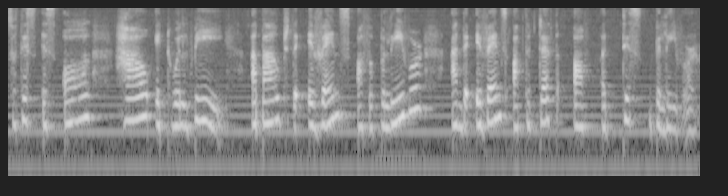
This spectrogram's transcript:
So, this is all how it will be about the events of a believer and the events of the death of a disbeliever.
